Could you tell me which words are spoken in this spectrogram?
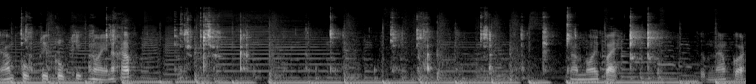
น้ำคลุกคลิกคลุกคลิกหน่อยนะครับ น้ำน้อยไป เติมน้ำก่อน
